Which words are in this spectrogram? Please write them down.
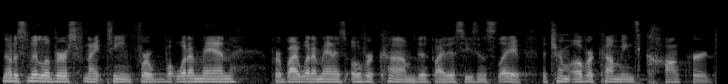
Notice middle of verse 19. For what a man, for by what a man is overcome, by this he's enslaved. The term overcome means conquered.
